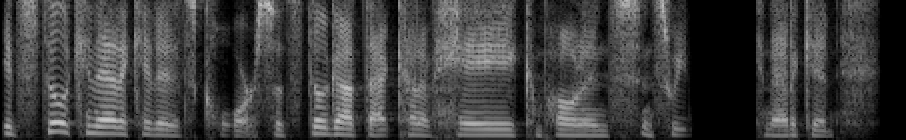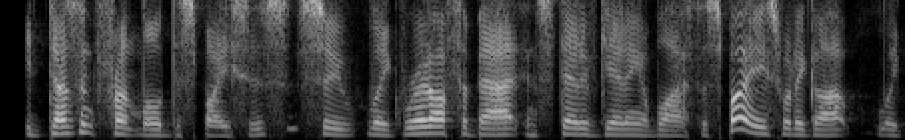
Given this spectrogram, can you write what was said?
it's still Connecticut at its core, so it's still got that kind of hay components and sweet Connecticut. It doesn't front load the spices, so like right off the bat, instead of getting a blast of spice, what I got, like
